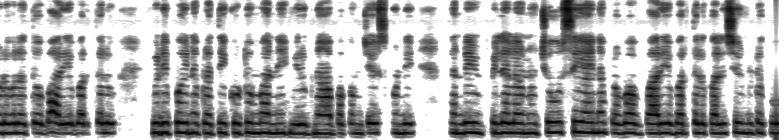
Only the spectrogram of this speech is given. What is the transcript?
గొడవలతో భార్య భర్తలు విడిపోయిన ప్రతి కుటుంబాన్ని మీరు జ్ఞాపకం చేసుకోండి. తండ్రి పిల్లలను చూసి అయిన ప్రభా భార్య భర్తలు కలిసి ఉండుటకు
